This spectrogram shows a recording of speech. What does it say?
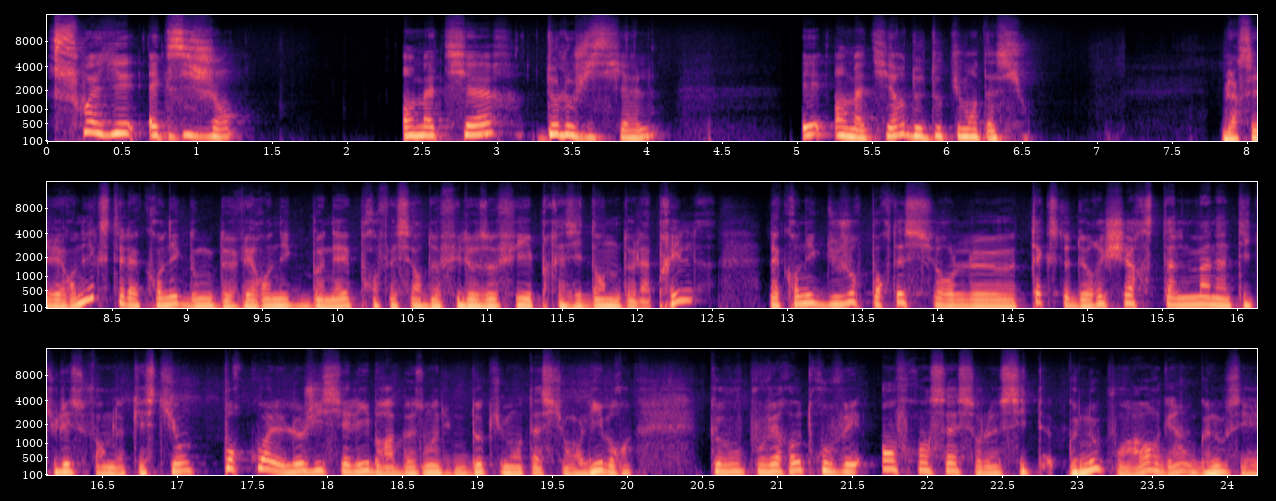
Soyez exigeants en matière de logiciel et en matière de documentation. Merci Véronique. C'était la chronique donc de Véronique Bonnet, professeure de philosophie et présidente de l'April. La chronique du jour portait sur le texte de Richard Stallman intitulé sous forme de question Pourquoi le logiciel libre a besoin d'une documentation libre? que vous pouvez retrouver en français sur le site gnu.org. Hein. GNU c'est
